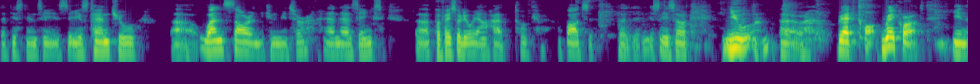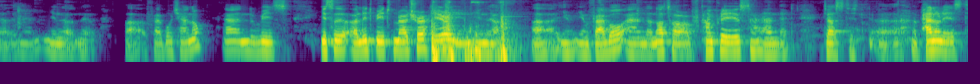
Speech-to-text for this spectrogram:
the distance is extend to uh, 1,000 kilometer. And I think uh, Professor Liu Yang have talked about uh, this is a new uh, record, record in in the uh, FIBO channel, and with it's a, little bit mature here in in, uh, in, in FIBO, and lots of companies and just uh, panelists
